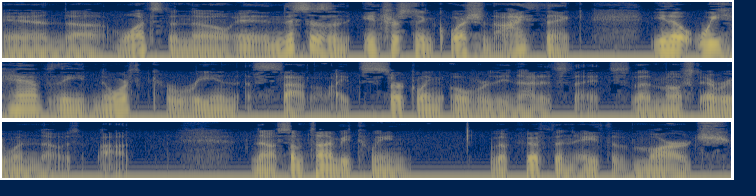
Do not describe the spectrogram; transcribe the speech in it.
and uh, wants to know. And, this is an interesting question. I think, you know, we have the North Korean satellites circling over the United States that most everyone knows about. Now, sometime between the 5th and 8th of March,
